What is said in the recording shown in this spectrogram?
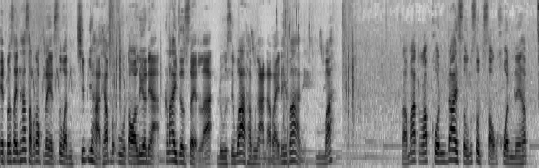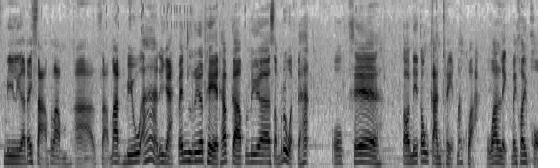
61%ถ้าสำหรับเรทส่วนชิปยาดครับอูต่อเรือเนี่ย ใกล้จะเสร็จละดูซิว่าทำงานอะไรได้บ้างมาสามารถรับคนได้สูงสุด 2 คนนะครับมีเรือได้ 3ลำอ่าสามารถบิวอ่านี่ไงเป็นเรือเทรดครับกับเรือสำรวจนะฮะโอเค ตอนนี้ต้องการเทรดมากกว่าว่าเหล็กไม่ค่อยพอ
